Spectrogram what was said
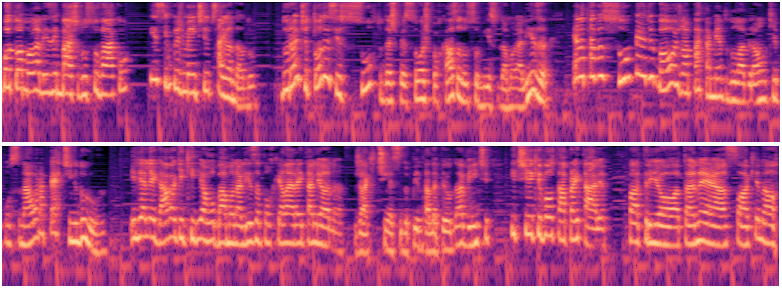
botou a Mona Lisa embaixo do sovaco e simplesmente saiu andando. Durante todo esse surto das pessoas por causa do sumiço da Mona Lisa, ela estava super de boas no apartamento do ladrão, que por sinal era pertinho do Louvre. Ele alegava que queria roubar a Mona Lisa porque ela era italiana, já que tinha sido pintada pelo Da Vinci e tinha que voltar para a Itália. Patriota, né? Só que não.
